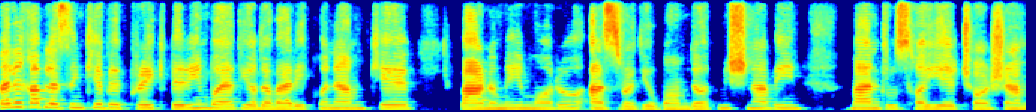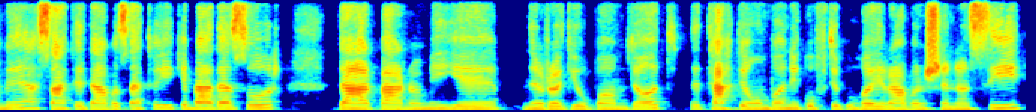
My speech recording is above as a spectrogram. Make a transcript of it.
ولی قبل از اینکه به بریک بریم باید یادآوری کنم که برنامه ما رو از رادیو بامداد میشنوین. من روزهای چهارشنبه از ساعت دوازده تا که بعد از ظهر در برنامه رادیو بامداد تحت عنوان گفتگوهای روانشناسی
